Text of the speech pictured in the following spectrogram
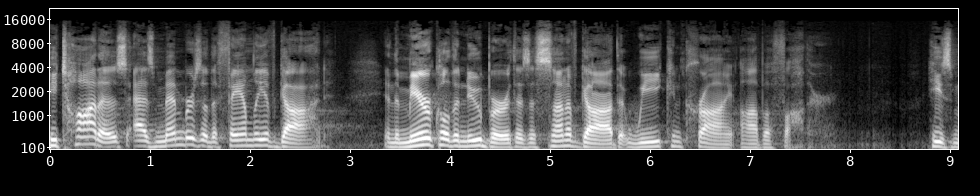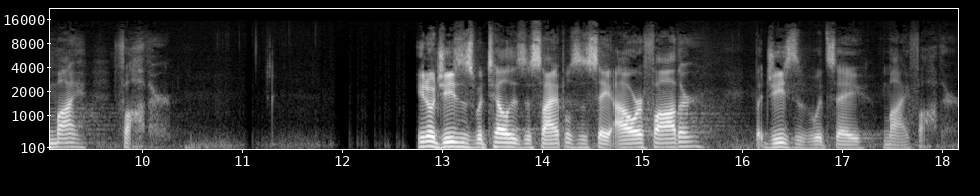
He taught us as members of the family of God in the miracle of the new birth as a son of God that we can cry, Abba, Father. He's my Father. You know, Jesus would tell his disciples to say, Our Father, but Jesus would say, My Father.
